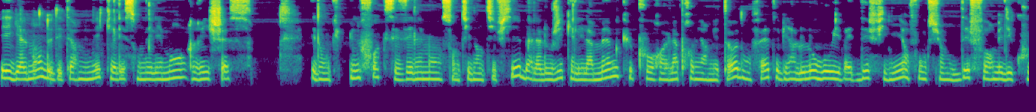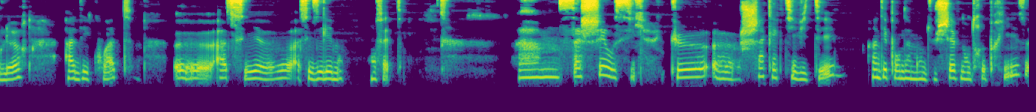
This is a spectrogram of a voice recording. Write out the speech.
Et également de déterminer quel est son élément richesse. Et donc, une fois que ces éléments sont identifiés, bah, la logique, est la même que pour euh, la première méthode. En fait, eh bien, le logo, va être défini en fonction des formes et des couleurs adéquates euh, à, ces, euh, à, ces, éléments, en fait. Sachez aussi que chaque activité indépendamment du chef d'entreprise,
